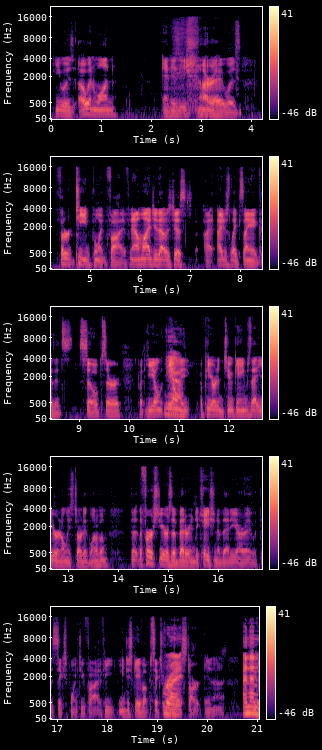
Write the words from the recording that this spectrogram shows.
he was 0 and 1 and his ERA was 13.5. Now, mind you, that was just I, I just like saying it cuz it's so absurd, but he only he Yeah. only appeared in two games that year and only started one of them. The, the first year is a better indication of that ERA with the 6.25. He he just gave up 6 runs at Right. a start in a And then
